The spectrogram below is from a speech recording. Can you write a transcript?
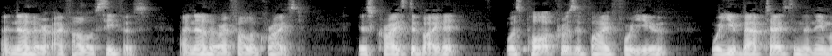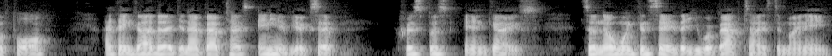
another, I follow Cephas, another, I follow Christ. Is Christ divided? Was Paul crucified for you? Were you baptized in the name of Paul? I thank God that I did not baptize any of you except Crispus and Gaius so no one can say that you were baptized in my name.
